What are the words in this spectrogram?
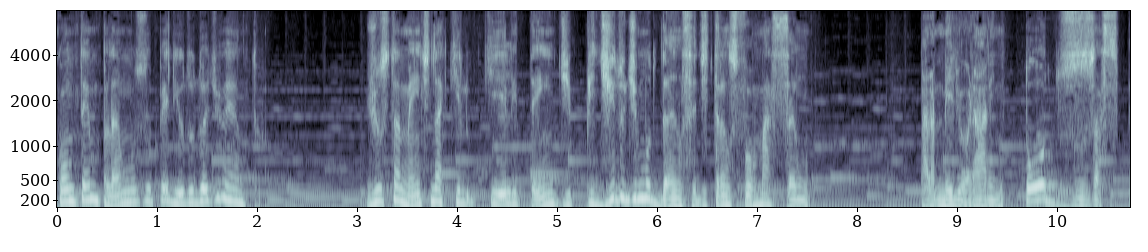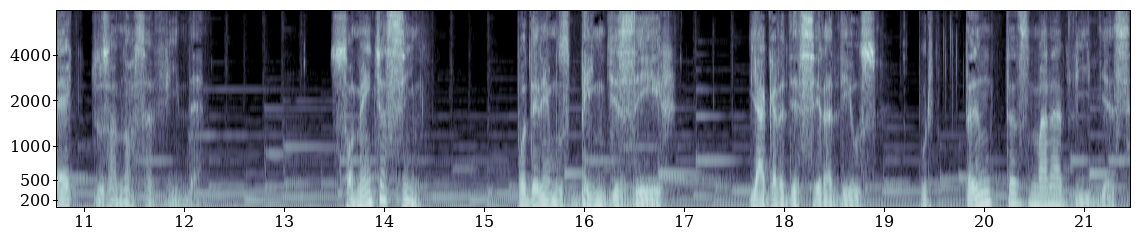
contemplamos o período do advento, justamente naquilo que ele tem de pedido de mudança, de transformação, para melhorar em todos os aspectos a nossa vida. Somente assim poderemos bem dizer e agradecer a Deus por tantas maravilhas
